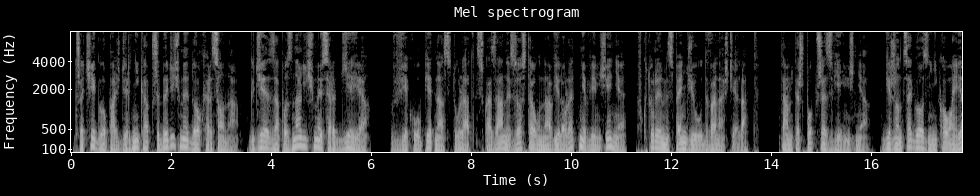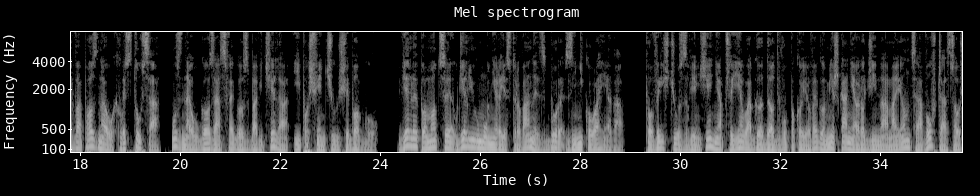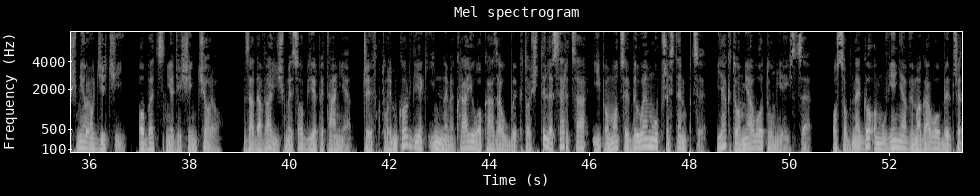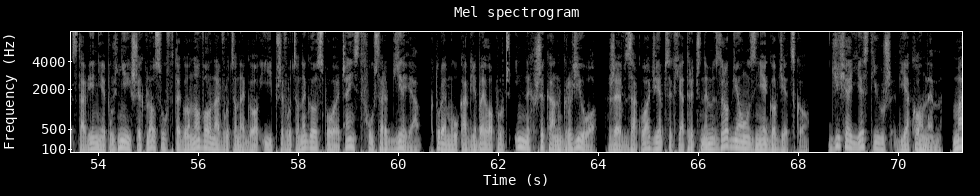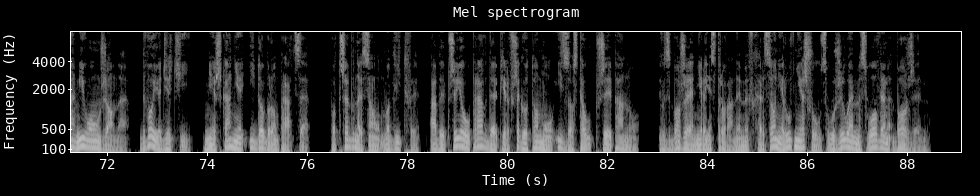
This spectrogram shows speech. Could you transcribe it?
3 października przybyliśmy do Hersona, gdzie zapoznaliśmy Sergieja. W wieku 15 lat skazany został na wieloletnie więzienie, w którym spędził 12 lat. Tam też poprzez więźnia, wierzącego z Nikołajewa poznał Chrystusa, uznał go za swego Zbawiciela i poświęcił się Bogu. Wiele pomocy udzielił mu nierejestrowany zbór z Nikołajewa. Po wyjściu z więzienia przyjęła go do dwupokojowego mieszkania rodzina mająca wówczas ośmioro dzieci, obecnie dziesięcioro. Zadawaliśmy sobie pytanie, czy w którymkolwiek innym kraju okazałby ktoś tyle serca i pomocy byłemu przestępcy, jak to miało tu miejsce. Osobnego omówienia wymagałoby przedstawienie późniejszych losów tego nowo nawróconego i przywróconego społeczeństwu Sergieja, któremu KGB oprócz innych szykan groziło, że w zakładzie psychiatrycznym zrobią z niego dziecko. Dzisiaj jest już diakonem, ma miłą żonę, dwoje dzieci, mieszkanie i dobrą pracę. Potrzebne są modlitwy, aby przyjął prawdę pierwszego tomu i został przy Panu. W zborze nierejestrowanym w Hersonie również usłużyłem Słowem Bożym.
